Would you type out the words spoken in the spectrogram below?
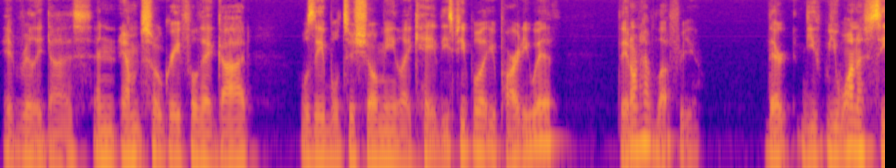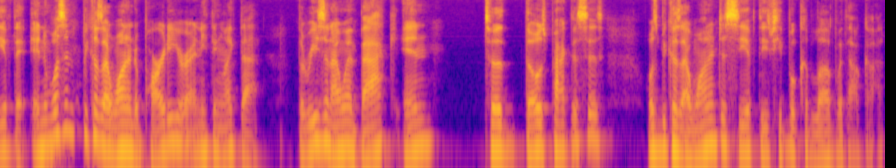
It really does, and I'm so grateful that God was able to show me like, hey, these people that you party with, they don't have love for you. They're you you want to see if they and it wasn't because I wanted to party or anything like that. The reason I went back in to those practices was because I wanted to see if these people could love without God.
